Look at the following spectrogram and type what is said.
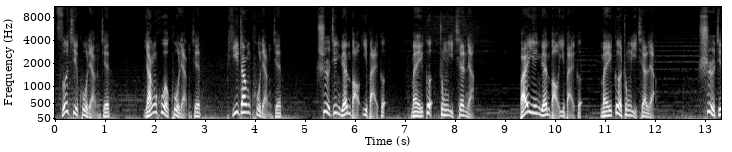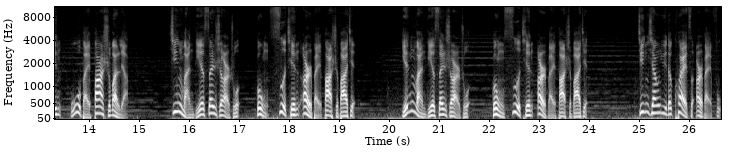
瓷器库两间，洋货库两间，皮张库两间，赤金元宝一百个，每个重一千两；白银元宝一百个，每个重一千两；赤金五百八十万两，金碗碟三十二桌，共四千二百八十八件；银碗碟三十二桌，共四千二百八十八件；金镶玉的筷子二百副。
